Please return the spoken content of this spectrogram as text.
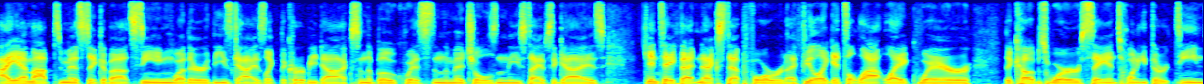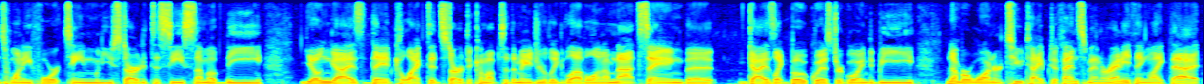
I am optimistic about seeing whether these guys like the Kirby Dachs and the Boqvists and the Mitchells and these types of guys can take that next step forward. I feel like it's a lot like where the Cubs were, say, in 2013, 2014, when you started to see some of the young guys that they had collected start to come up to the major league level. And I'm not saying that guys like Boqvist are going to be number one or two type defensemen or anything like that,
